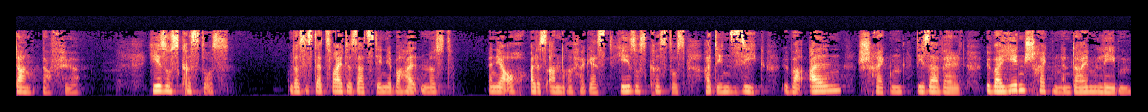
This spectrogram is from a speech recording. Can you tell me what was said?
Dank dafür. Jesus Christus. Und das ist der zweite Satz, den ihr behalten müsst, wenn ihr auch alles andere vergesst. Jesus Christus hat den Sieg über allen Schrecken dieser Welt, über jeden Schrecken in deinem Leben,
